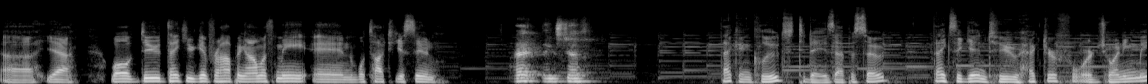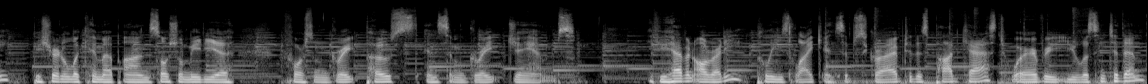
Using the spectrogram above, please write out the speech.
Uh, yeah. Well, dude, thank you again for hopping on with me, and we'll talk to you soon. All right. Thanks, Jeff. That concludes today's episode. Thanks again to Hector for joining me. Be sure to look him up on social media for some great posts and some great jams. If you haven't already, please like and subscribe to this podcast wherever you listen to them.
